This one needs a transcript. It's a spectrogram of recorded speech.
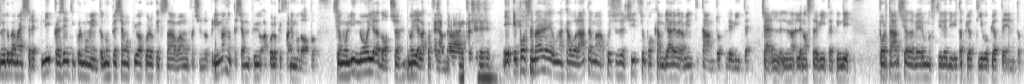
noi dobbiamo essere lì presenti in quel momento. Non pensiamo più a quello che stavamo facendo prima, non pensiamo più a quello che faremo dopo. Siamo lì noi e la doccia, noi e l'acqua fredda. Sì, sì, sì. E, e può sembrare una cavolata, ma questo esercizio può cambiare veramente tanto le vite, cioè le, le nostre vite. Quindi portarci ad avere uno stile di vita più attivo, più attento.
